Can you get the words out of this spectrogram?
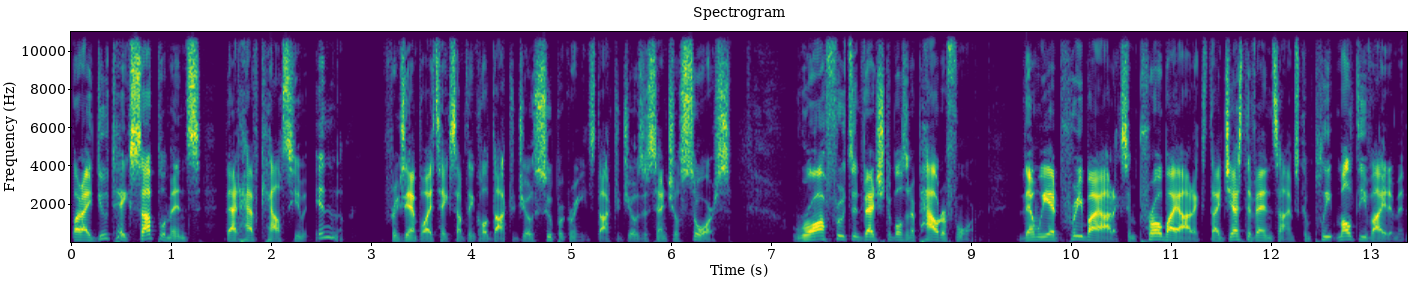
But I do take supplements that have calcium in them. For example, I take something called Dr. Joe's Super Greens, Dr. Joe's Essential Source, raw fruits and vegetables in a powder form. Then we add prebiotics and probiotics, digestive enzymes, complete multivitamin.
